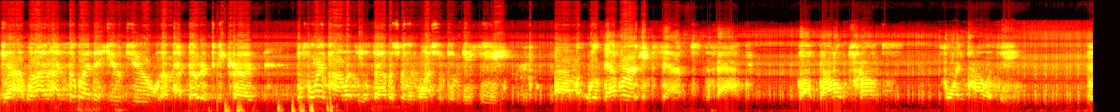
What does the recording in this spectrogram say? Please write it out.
Yeah, well, I'm, I'm so glad that you you um, have noticed because the foreign policy establishment in Washington D.C. Um, will never accept the fact that Donald Trump's foreign policy, the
